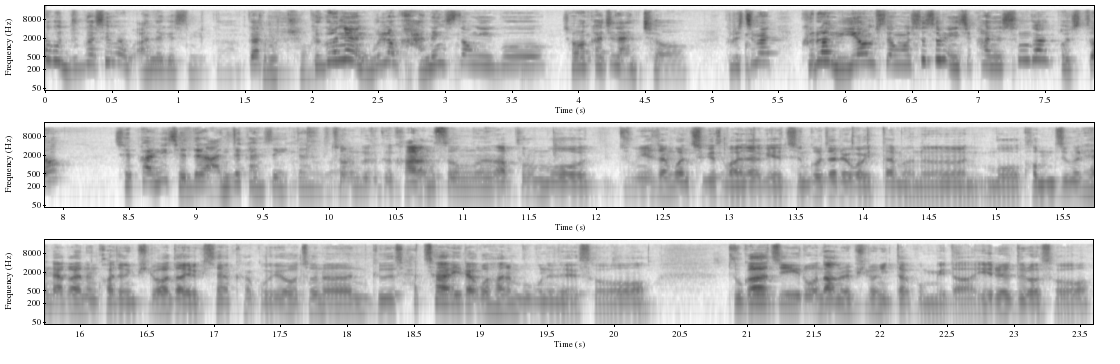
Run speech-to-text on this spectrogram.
라고 누가 생각 안 하겠습니까? 그러니까 그렇죠. 그거는 물론 가능성이고 정확하진 않죠. 그렇지만 그런 위험성을 스스로 인식하는 순간 벌써 재판이 제대로 안 될 가능성이 있다는 거예요. 저는 그래서 그 가능성은 앞으로 뭐 추미애 장관 측에서 만약에 증거 자료가 있다면은 뭐 검증을 해나가는 과정이 필요하다 이렇게 생각하고요. 저는 그 사찰이라고 하는 부분에 대해서 두 가지로 나눌 필요는 있다 봅니다. 예를 들어서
